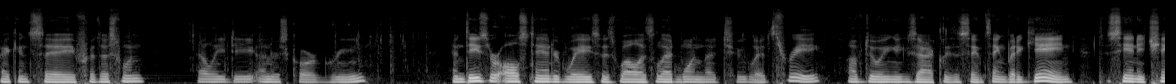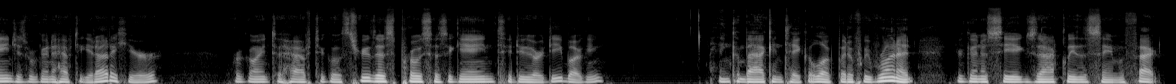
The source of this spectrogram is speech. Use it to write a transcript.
I can say for this one, LED underscore green. And these are all standard ways as well as LED 1, LED 2, LED 3 of doing exactly the same thing. But again, to see any changes, we're going to have to get out of here. We're going to have to go through this process again to do our debugging and come back and take a look. But if we run it, you're going to see exactly the same effect.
